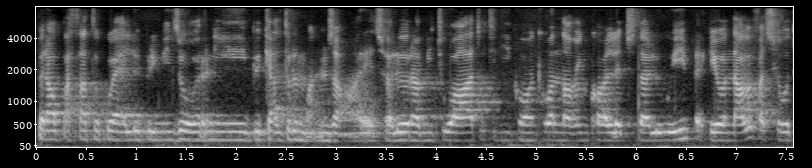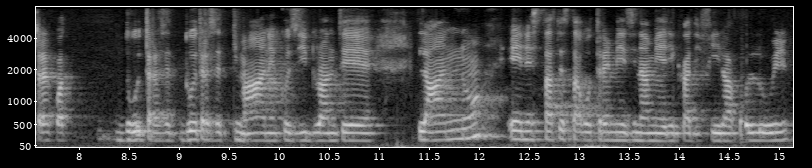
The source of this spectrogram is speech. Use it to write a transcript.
Però passato quello i primi giorni, più che altro il mangiare. Cioè, lui era abituato, ti dico, anche quando andavo in college da lui, perché io andavo e facevo 3-4 due o tre settimane così durante l'anno e in estate stavo tre mesi in America di fila con lui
